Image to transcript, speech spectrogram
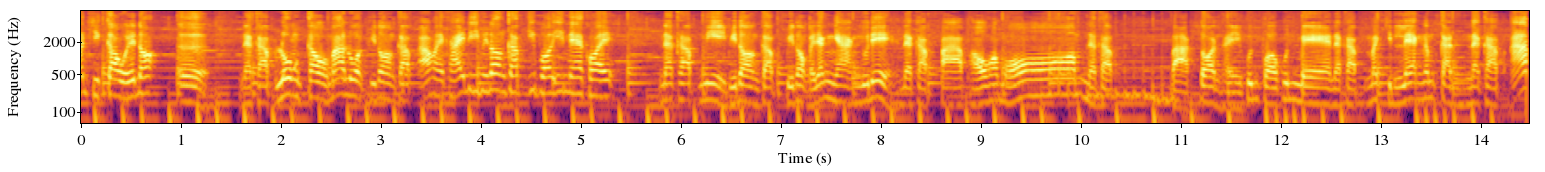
วันที่เก้าเลยเนาะเออนะครับลงเก้ามาโลดพี่น้องครับเอาให้ขายดีพี่น้องครับอีพออีแม่คอยนะครับนี่พี่น้องครับพี่น้องก็ยังย่างอยู่ด้นะครับปลาเผาหอมๆนะครับ ฝากต้อนให้คุณพ่อคุณแม่นะครับมากินแรงน้ำกันนะครับเอ้า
